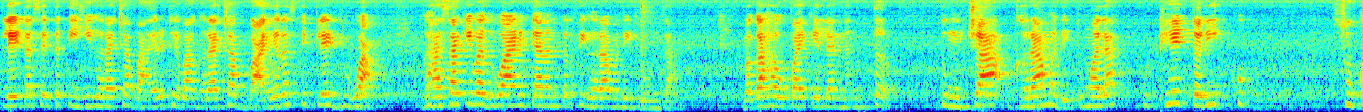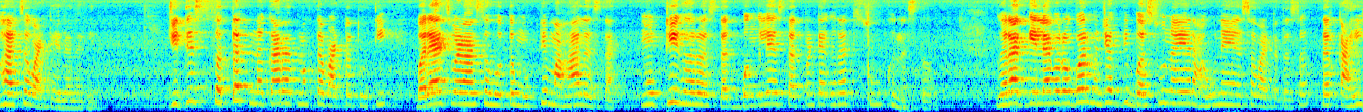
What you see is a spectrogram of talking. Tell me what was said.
प्लेट असेल तर तीही घराच्या बाहेर ठेवा. घराच्या बाहेरच ती प्लेट धुवा. घासा किंवा धुवा आणि त्यानंतर ती घरामध्ये घेऊन जा. बघा हा उपाय केल्यानंतर तुमच्या घरामध्ये तुम्हाला कुठेतरी खूप सुखाचं वाटायला लागेल. जिथे सतत नकारात्मकता वाटत होती बऱ्याच वेळा असं होतं मोठे महाल असतात मोठी घरं असतात बंगले असतात पण त्या घरात सुख नसतं. घरात गेल्याबरोबर म्हणजे अगदी बसू नये राहू नये असं वाटत असं तर काही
